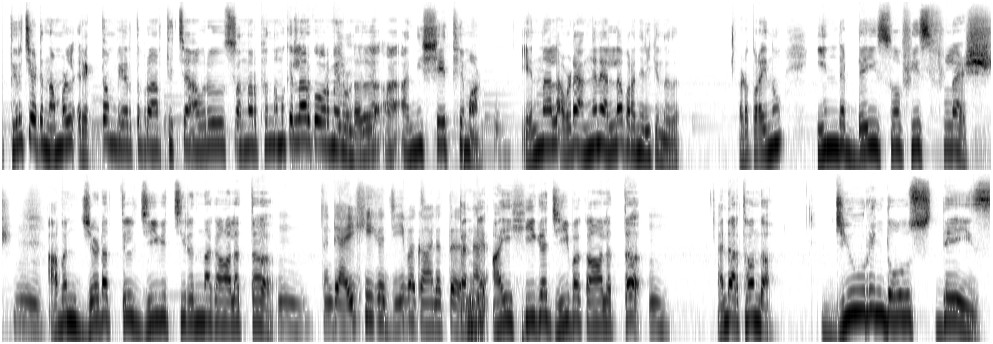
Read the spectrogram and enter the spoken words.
തീർച്ചയായിട്ടും നമ്മൾ രക്തം വേർത്ത് പ്രാർത്ഥിച്ച ആ ഒരു സന്ദർഭം നമുക്ക് എല്ലാവർക്കും ഓർമ്മയിലുണ്ട്. അത് അനിഷേധ്യമാണ്. എന്നാൽ അവിടെ അങ്ങനെയല്ല പറഞ്ഞിരിക്കുന്നത്. അവിടെ പറയുന്നു in the days of his flesh അവൻ ജഡത്തിൽ ജീവിച്ചിരുന്ന കാലത്ത് തന്റെ ഐഹിക ജീവകാലത്ത് തന്റെ ഐഹിക ജീവകാലത്ത്. അതിന്റെ അർത്ഥം എന്താ? During those days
